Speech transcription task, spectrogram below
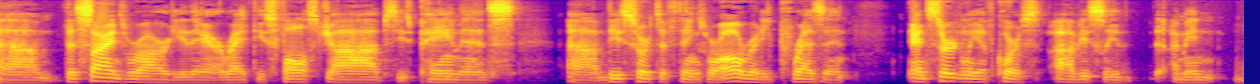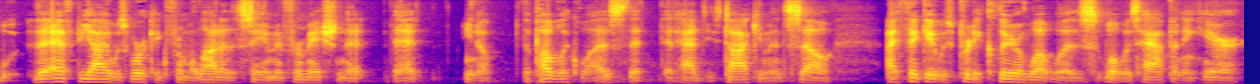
um, the signs were already there, right? These false jobs, these payments, um, these sorts of things were already present and certainly, of course, obviously, I mean, the FBI was working from a lot of the same information that that you know the public was that that had these documents. So I think it was pretty clear what was what was happening here.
